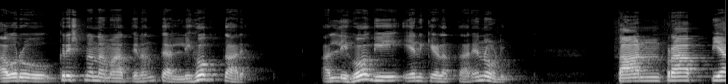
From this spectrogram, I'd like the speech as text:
ಅವರು ಕೃಷ್ಣನ ಮಾತಿನಂತೆ ಅಲ್ಲಿ ಹೋಗ್ತಾರೆ. ಅಲ್ಲಿ ಹೋಗಿ ಏನು ಕೇಳುತ್ತಾರೆ ನೋಡಿ. ತಾನ್ ಪ್ರಾಪ್ಯ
